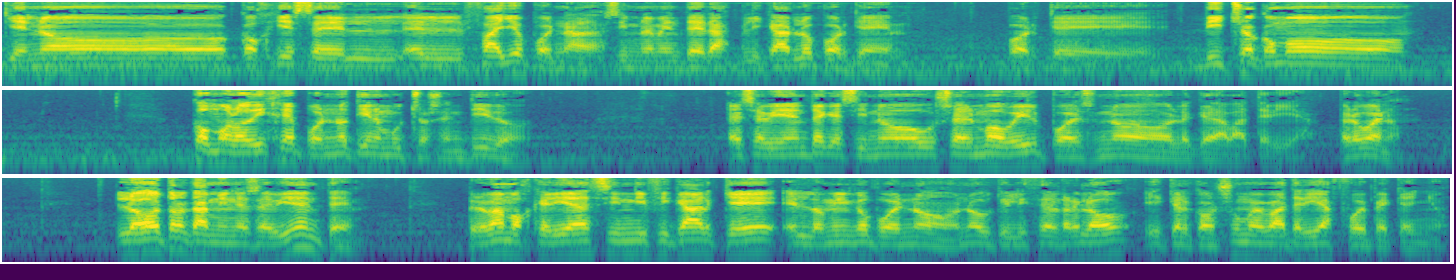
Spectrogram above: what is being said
quien no cogiese el, fallo, pues nada, simplemente era explicarlo porque, porque dicho como como lo dije, pues no tiene mucho sentido. Es evidente que si no usa el móvil, pues no le queda batería. Pero bueno, lo otro también es evidente. Pero vamos, quería significar que el domingo pues no, no utilicé el reloj y que el consumo de batería fue pequeño.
